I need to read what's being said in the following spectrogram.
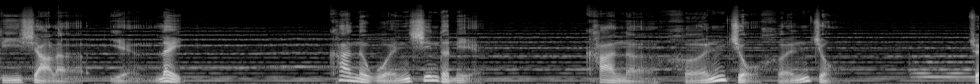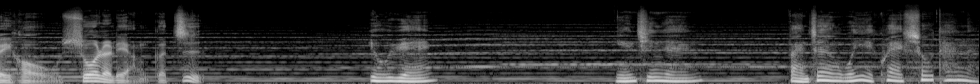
滴下了眼泪，看了文心的脸，看了很久很久，最后说了两个字：“有缘。”年轻人，反正我也快收摊了，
